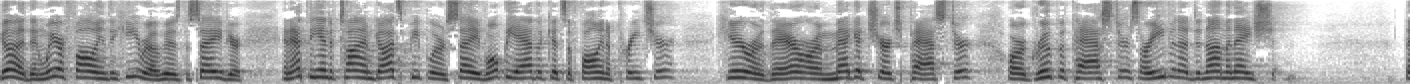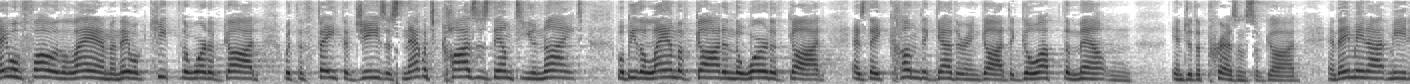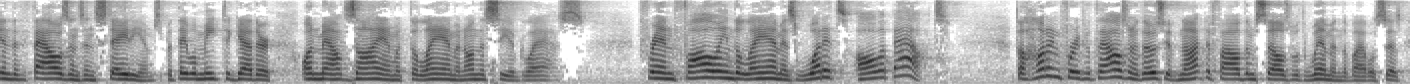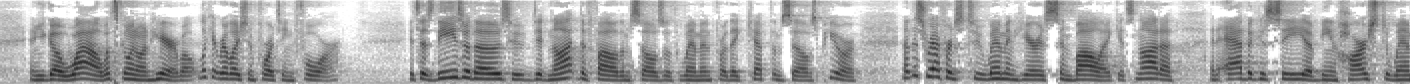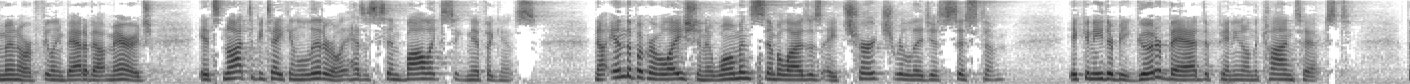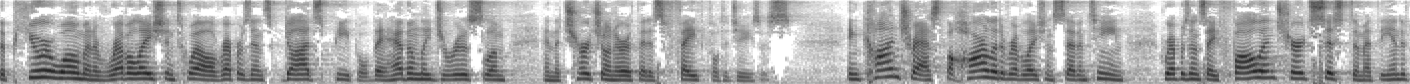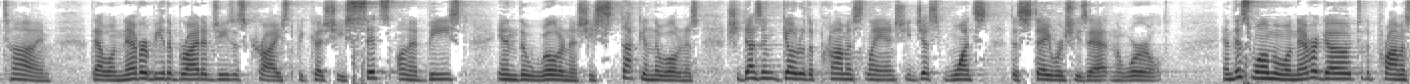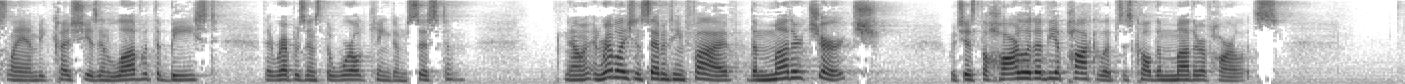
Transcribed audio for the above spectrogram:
Good. Then we are following the hero who is the Savior. And at the end of time, God's people who are saved won't be advocates of following a preacher here or there, or a mega church pastor, or a group of pastors, or even a denomination. They will follow the Lamb and they will keep the Word of God with the faith of Jesus. And that which causes them to unite will be the Lamb of God and the Word of God as they come together in God to go up the mountain into the presence of God. And they may not meet in the thousands in stadiums, but they will meet together on Mount Zion with the Lamb and on the Sea of Glass. Friend, following the Lamb is what it's all about. The 144,000 are those who have not defiled themselves with women, the Bible says. And you go, wow, what's going on here? Well, look at Revelation 14 4. It says, These are those who did not defile themselves with women, for they kept themselves pure. Now, this reference to women here is symbolic. It's not a, an advocacy of being harsh to women or feeling bad about marriage. It's not to be taken literal, it has a symbolic significance. Now, in the book of Revelation, a woman symbolizes a church religious system. It can either be good or bad depending on the context. The pure woman of Revelation 12 represents God's people, the heavenly Jerusalem, and the church on earth that is faithful to Jesus. In contrast, the harlot of Revelation 17 represents a fallen church system at the end of time that will never be the bride of Jesus Christ because she sits on a beast in the wilderness. She's stuck in the wilderness. She doesn't go to the promised land. She just wants to stay where she's at in the world. And this woman will never go to the promised land because she is in love with the beast, that represents the world kingdom system. Now, in Revelation 17:5, the mother church, which is the harlot of the apocalypse, is called the mother of harlots.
